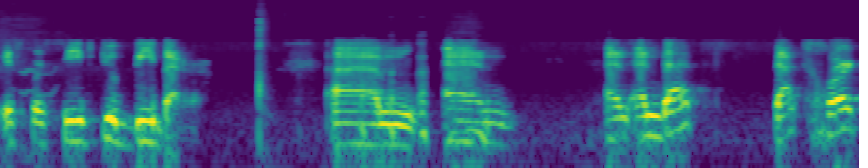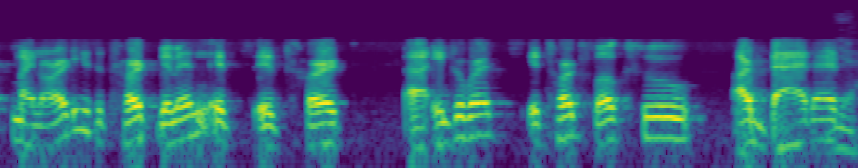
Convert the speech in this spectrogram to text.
is perceived to be better, um, and and and that's that's hurt minorities. It's hurt women. It's it's hurt uh, introverts. It's hurt folks who are bad at yeah.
